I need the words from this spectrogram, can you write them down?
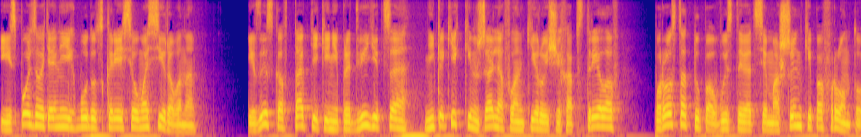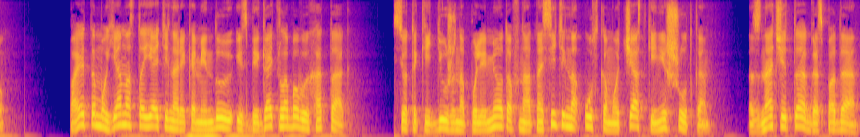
И использовать они их будут, скорее всего, массированно. Изысков тактики не предвидится, никаких кинжально-фланкирующих обстрелов, просто тупо выставят все машинки по фронту. Поэтому я настоятельно рекомендую избегать лобовых атак – все-таки дюжина пулеметов на относительно узком участке не шутка. «Значит так, господа»,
